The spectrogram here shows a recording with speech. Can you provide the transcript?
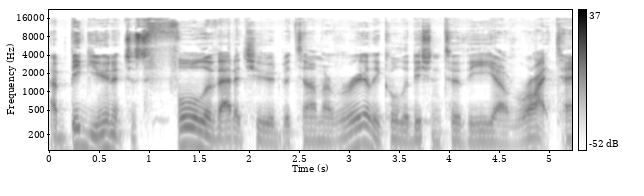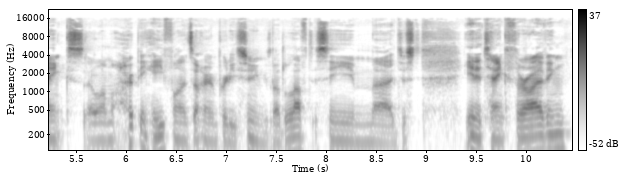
a big unit just full of attitude, but um, a really cool addition to the uh, right tanks. So I'm hoping he finds a home pretty soon because I'd love to see him uh, just in a tank thriving.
